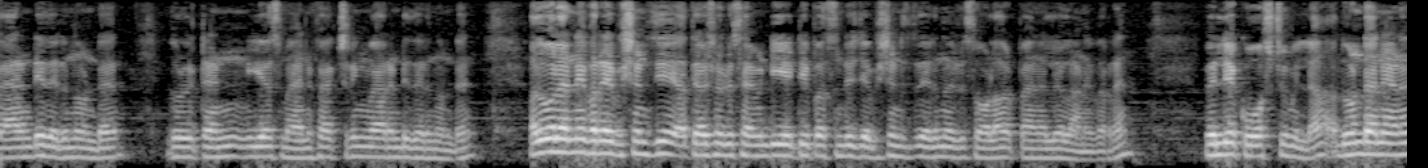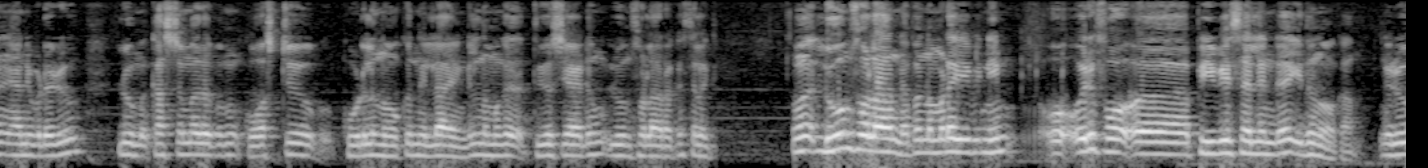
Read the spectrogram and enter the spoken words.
warranty തരുന്നുണ്ട്. അതുപോലെ ടെൻ ഇയേഴ്സ് മാനുഫാക്ചറിങ് വാറണ്ടി തരുന്നുണ്ട്. അതുപോലെ തന്നെ ഇവരുടെ എഫിഷ്യൻസി അത്യാവശ്യം ഒരു സെവന്റി എയ്റ്റി പെർസെന്റേജ് എഫിഷ്യൻസി തരുന്ന ഒരു സോളാർ പാനലുകളാണ് ഇവരുടെ. വലിയ കോസ്റ്റും ഇല്ല. അതുകൊണ്ട് തന്നെയാണ് ഞാൻ ഇവിടെ ഒരു ലൂം കസ്റ്റമർ ഇപ്പം കോസ്റ്റ് കൂടുതൽ നോക്കുന്നില്ല എങ്കിൽ നമുക്ക് തീർച്ചയായിട്ടും ലൂം സോളാർ ഒക്കെ സെലക്ട് ലൂം സോളാറിന്റെ അപ്പം നമ്മുടെ ഇനിയും ഒരു ഒരു പി വി സെല്ലിന്റെ ഇത് നോക്കാം. ഒരു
